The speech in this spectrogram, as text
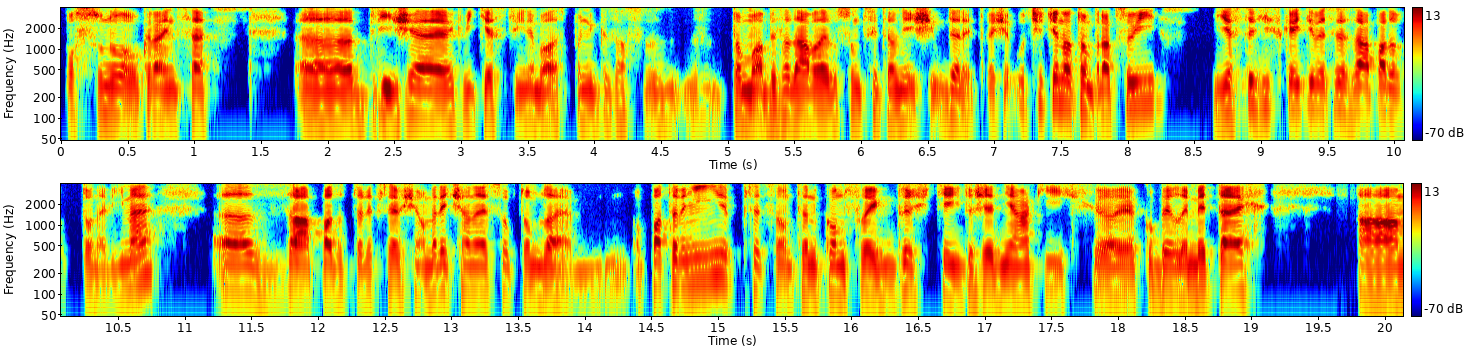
posunulo Ukrajince uh, blíže k vítězství nebo alespoň k zas, tomu, aby zadávali Rusům citelnější údery. Takže určitě na tom pracují. Jestli získají ty věci ze západu, to nevíme. Uh, západ, tedy především američané, jsou v tomhle opatrní, přece ten konflikt drž, chtějí držet v nějakých uh, jakoby limitech a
